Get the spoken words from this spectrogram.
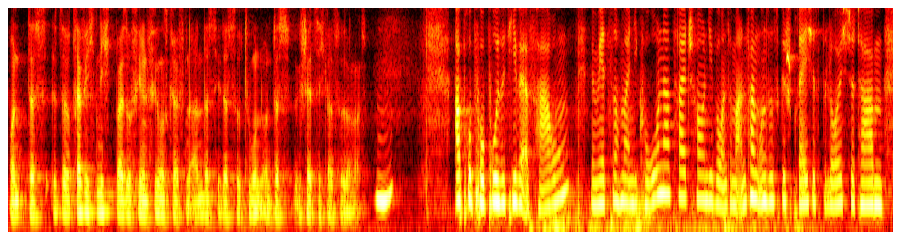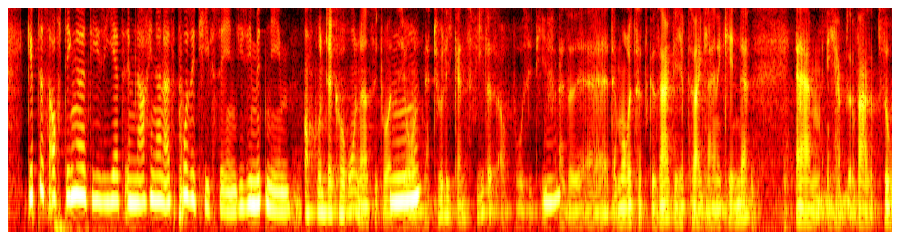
Und das, das treffe ich nicht bei so vielen Führungskräften an, dass sie das so tun. Und das schätze ich ganz besonders. Mhm. Apropos positive Erfahrungen, wenn wir jetzt nochmal in die Corona-Zeit schauen, die wir uns am Anfang unseres Gespräches beleuchtet haben, gibt es auch Dinge, die Sie jetzt im Nachhinein als positiv sehen, die Sie mitnehmen? Aufgrund der Corona-Situation mhm. natürlich ganz vieles auch positiv. Mhm. Also äh, der Moritz hat es gesagt, ich habe zwei kleine Kinder. Ähm, ich hab, war so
